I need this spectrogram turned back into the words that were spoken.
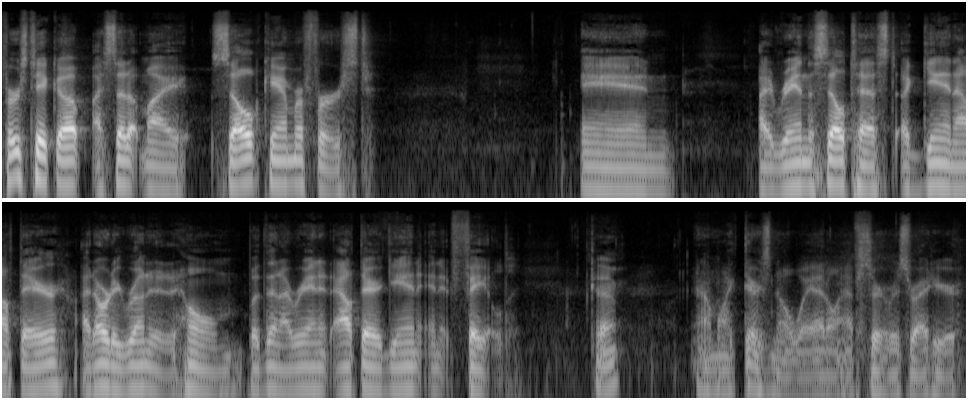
First hiccup, I set up my cell camera first, and I ran the cell test again out there. I'd already run it at home, but then I ran it out there again, and it failed. Okay. And I'm like, there's no way I don't have service right here.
